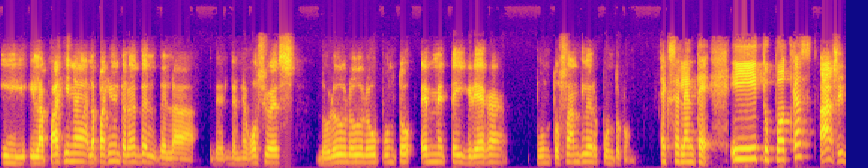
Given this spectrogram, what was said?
Y, la página, la página internet del, de la, del negocio es www.mty.sandler.com. Excelente. ¿Y tu podcast? Ah, sí,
